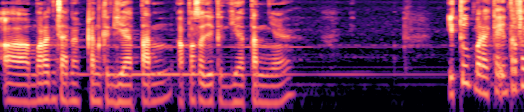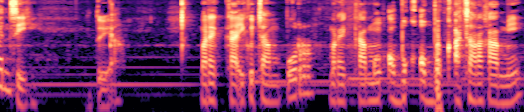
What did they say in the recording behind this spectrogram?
uh, merencanakan kegiatan apa saja kegiatannya itu mereka intervensi itu ya. Mereka ikut campur mereka mengobok-obok acara kami.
